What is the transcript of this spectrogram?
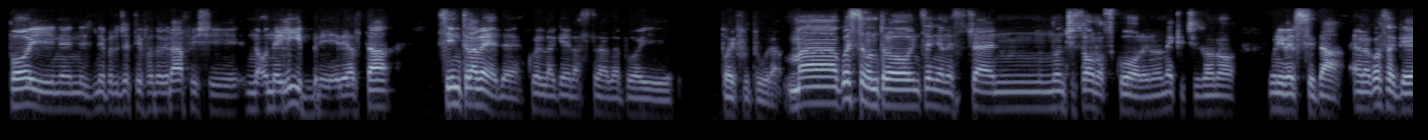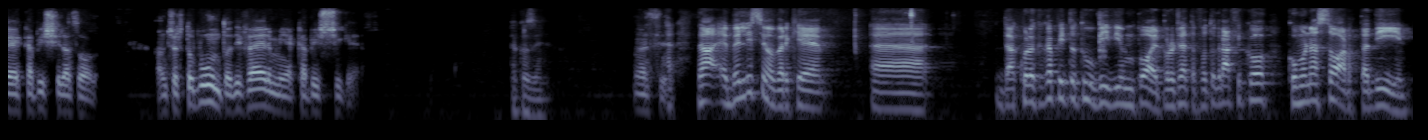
poi nei, nei progetti fotografici, no, nei libri in realtà, si intravede quella che è la strada poi, poi futura. Ma questo non te lo insegna nessuno, cioè non ci sono scuole, non è che ci sono università, è una cosa che capisci da solo. A un certo punto ti fermi e capisci che... È così. Eh sì. Eh, no, è bellissimo perché eh, da quello che ho capito tu vivi un po' il progetto fotografico come una sorta di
